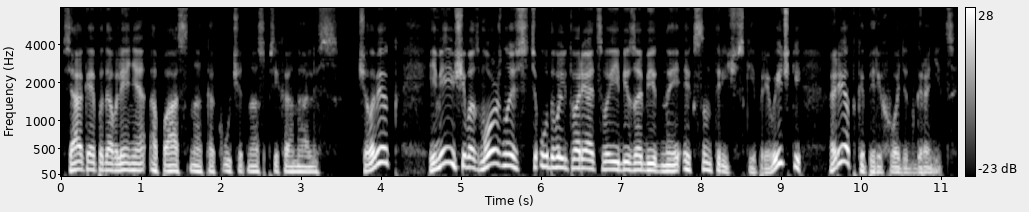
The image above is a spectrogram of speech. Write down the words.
Всякое подавление опасно, как учит нас психоанализ. Человек, имеющий возможность удовлетворять свои безобидные эксцентрические привычки, редко переходит границы.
